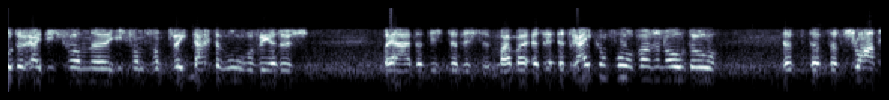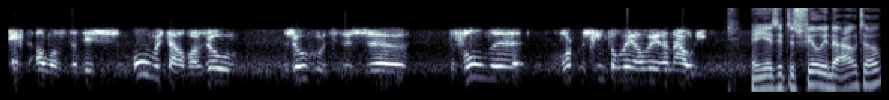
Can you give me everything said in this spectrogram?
auto rijdt iets van, eh, iets van, van 280 ongeveer, dus... Maar ja, dat is, dat is, maar, maar het, het rijcomfort van zo'n auto, dat, dat, dat slaat echt alles. Dat is onvoorstelbaar, zo, zo goed. Dus eh, de volgende wordt misschien toch weer alweer een Audi. En jij zit dus veel in de auto.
